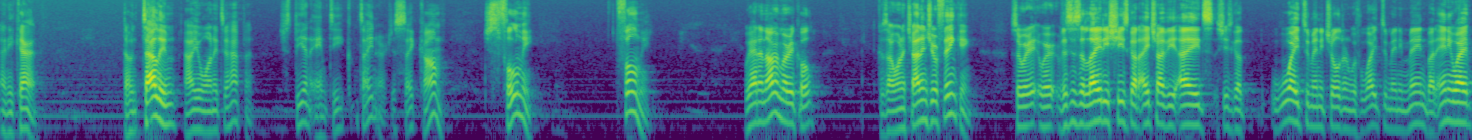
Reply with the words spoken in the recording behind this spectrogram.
And he can. Don't tell him how you want it to happen. Just be an empty container. Just say, Come. Just fill me. Fill me. We had another miracle because I want to challenge your thinking. So we're, we're, this is a lady, she's got HIV AIDS, she's got way too many children with way too many men, but anyway,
